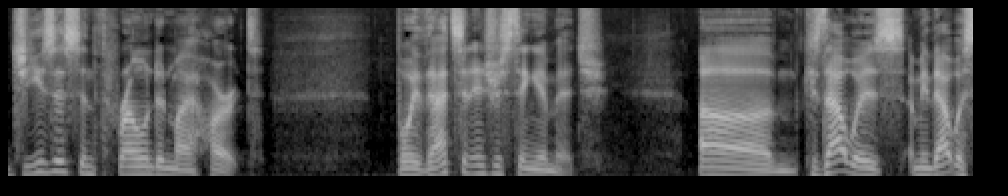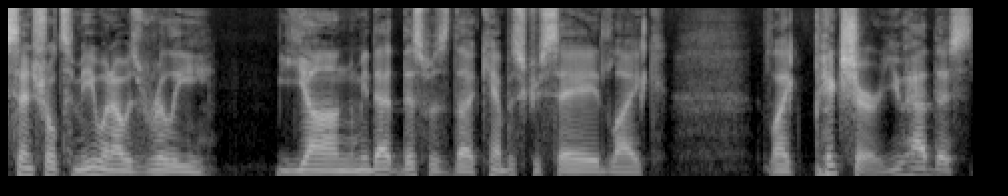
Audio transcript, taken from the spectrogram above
Jesus enthroned in my heart. Boy, that's an interesting image. Um, because that was, I mean, that was central to me when I was really young. I mean, that this was the Campus Crusade like like picture. You had this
